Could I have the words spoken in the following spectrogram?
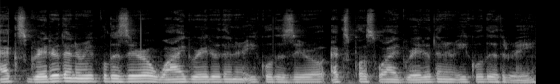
x greater than or equal to 0, y greater than or equal to 0, x plus y greater than or equal to 3,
